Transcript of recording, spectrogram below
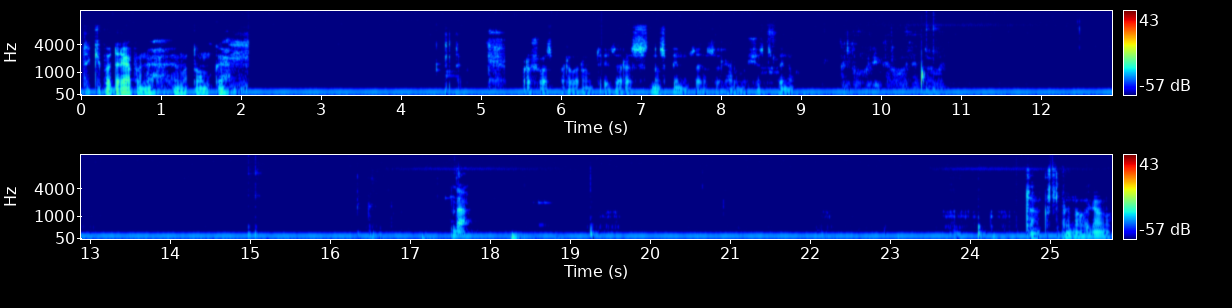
такі подряпини, гематомки. Так, прошу вас перевернути зараз на спину, зараз оглянемо ще спину. Так довго лікаря? Да. Так, спину оглянув,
